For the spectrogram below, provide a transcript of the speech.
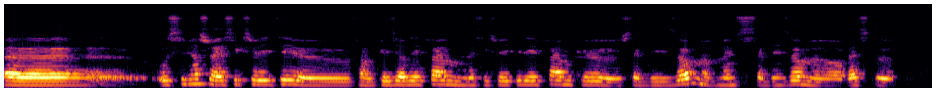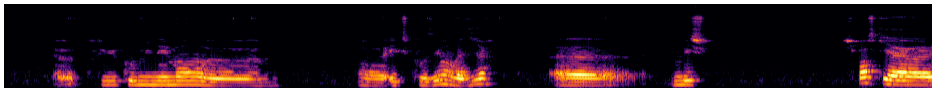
Euh, aussi bien sur la sexualité, euh, enfin le plaisir des femmes, la sexualité des femmes que celle des hommes, même si celle des hommes reste plus communément exposée, on va dire. mais je pense qu'il y a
